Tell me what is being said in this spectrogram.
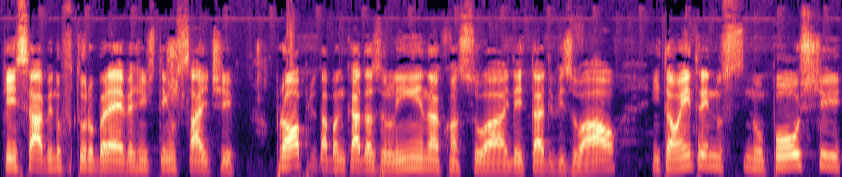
Quem sabe no futuro breve a gente tem um site próprio da Bancada Azulina com a sua identidade visual. Então entrem no, no post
